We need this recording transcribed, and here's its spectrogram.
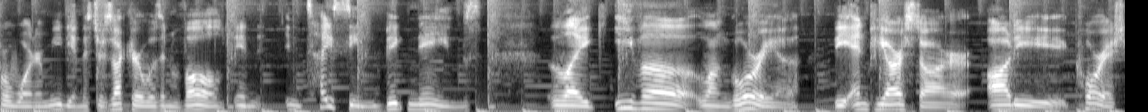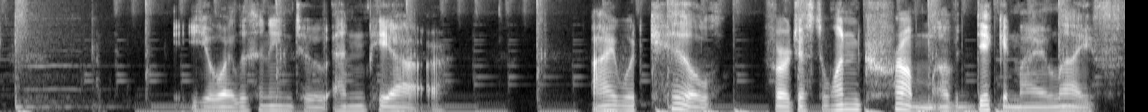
for Warner Media. Mr. Zucker was involved in enticing big names like Eva Longoria, the NPR star Audie Cornish. You are listening to NPR. I would kill for just one crumb of dick in my life.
